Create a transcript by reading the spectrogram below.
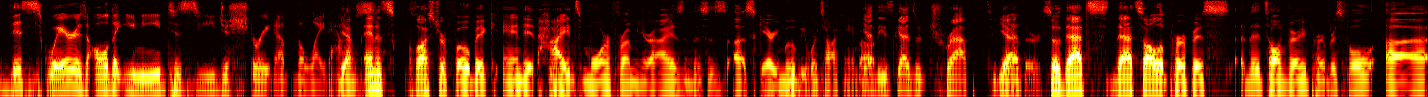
this square is all that you need to see just straight up the lighthouse. yeah, and it's claustrophobic and it hides more from your eyes. And this is a scary movie we're talking about. Yeah, these guys are trapped together. Yeah. together. So that's that's all a purpose. It's all very purposeful. Uh,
